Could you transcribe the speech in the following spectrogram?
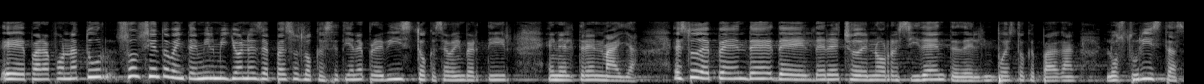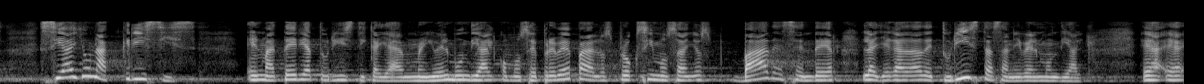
Eh, para Fonatur son 120 mil millones de pesos lo que se tiene previsto que se va a invertir en el tren Maya. Esto depende del derecho de no residente, del impuesto que pagan los turistas. Si hay una crisis en materia turística y a nivel mundial, como se prevé para los próximos años, va a descender la llegada de turistas a nivel mundial. Eh, eh,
